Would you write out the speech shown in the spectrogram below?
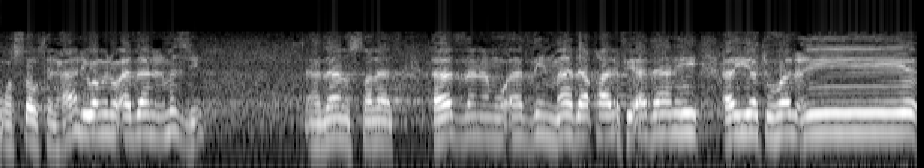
والصوت العالي ومنه أذان المسجد أذان الصلاة. أذن مؤذن ماذا قال في أذانه؟ أيتها العير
